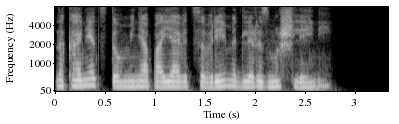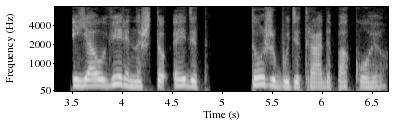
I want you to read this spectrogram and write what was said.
Наконец-то у меня появится время для размышлений. И я уверена, что Эдит тоже будет рада покою.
